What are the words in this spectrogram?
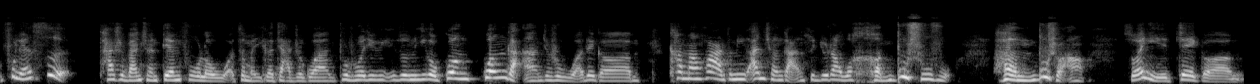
复联四，它是完全颠覆了我这么一个价值观，不是说就这么一个观观感，就是我这个看漫画这么一个安全感，所以就让我很不舒服，很不爽。所以这个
